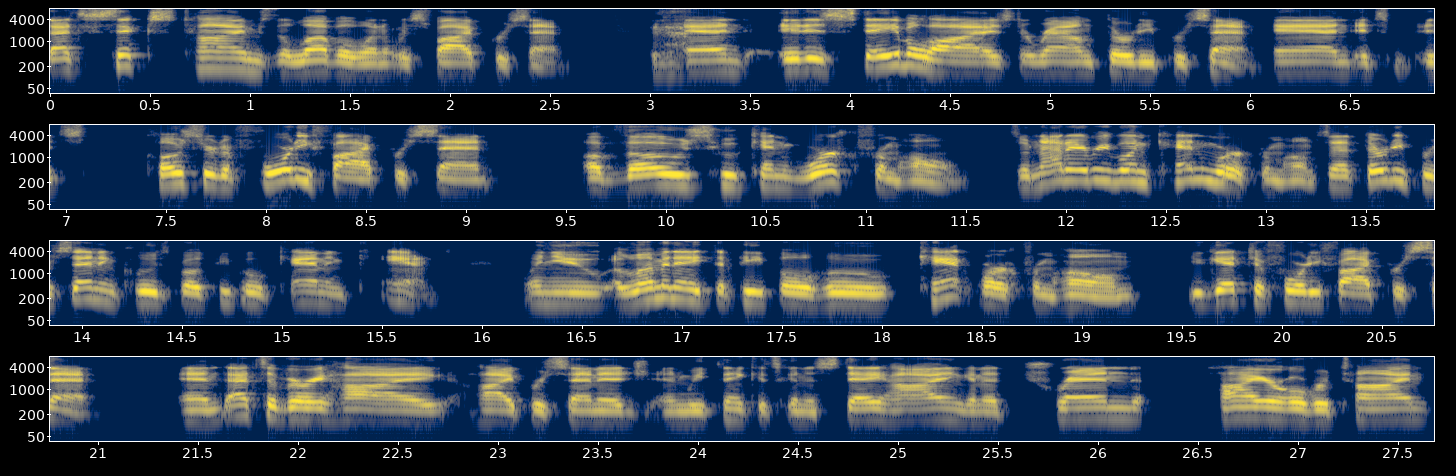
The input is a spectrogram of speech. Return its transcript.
that's six times the level when it was 5%. And it is stabilized around 30%. And it's it's closer to 45% of those who can work from home. So not everyone can work from home. So that 30% includes both people who can and can't. When you eliminate the people who can't work from home, you get to 45%. And that's a very high, high percentage. And we think it's going to stay high and going to trend higher over time.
